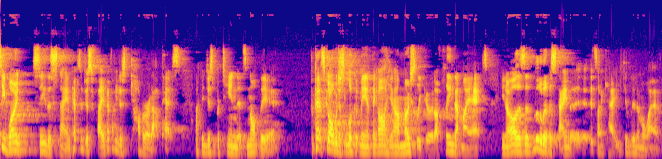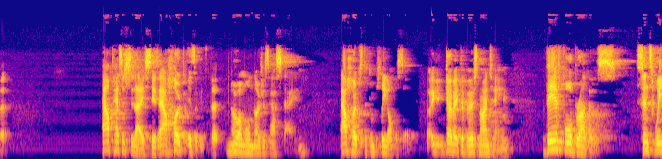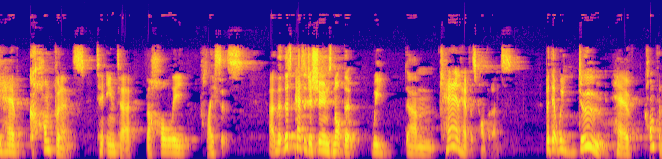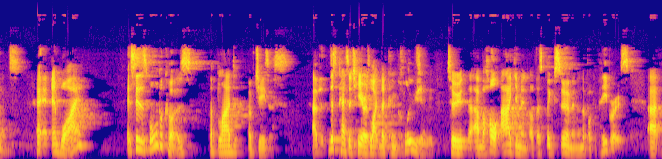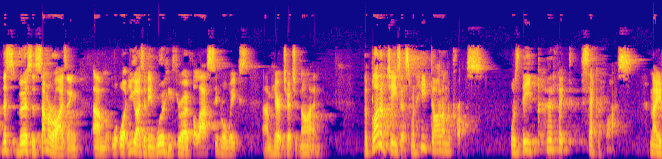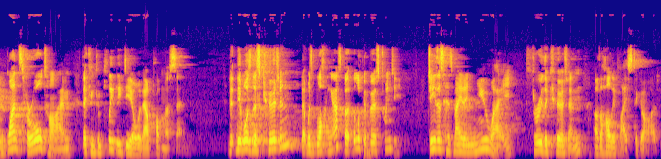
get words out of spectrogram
He won't see the stain. Perhaps it'll just fade. Perhaps I can just cover it up. Perhaps I can just pretend it's not there. But perhaps God will just look at me and think, oh, you know, I'm mostly good. I've cleaned up my act. You know, oh, there's a little bit of a stain, but it's okay. You can let Him away with it. Our passage today says our hope isn't that no one will notice our stain. Our hope's the complete opposite. Go back to verse 19. Therefore, brothers, since we have confidence to enter the holy places. Uh, this passage assumes not that we um, can have this confidence, but that we do have confidence. And, and why? It says it's all because the blood of Jesus. Uh, this passage here is like the conclusion to the, um, the, whole argument of this big sermon in the book of Hebrews. Uh, this verse is summarizing um, what you guys have been working through over the last several weeks um, here at Church at Nine. The blood of Jesus, when he died on the cross, was the perfect sacrifice made once for all time that can completely deal with our problem of sin. There was this curtain that was blocking us, but look at verse 20. Jesus has made a new way through the curtain of the holy place to God.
